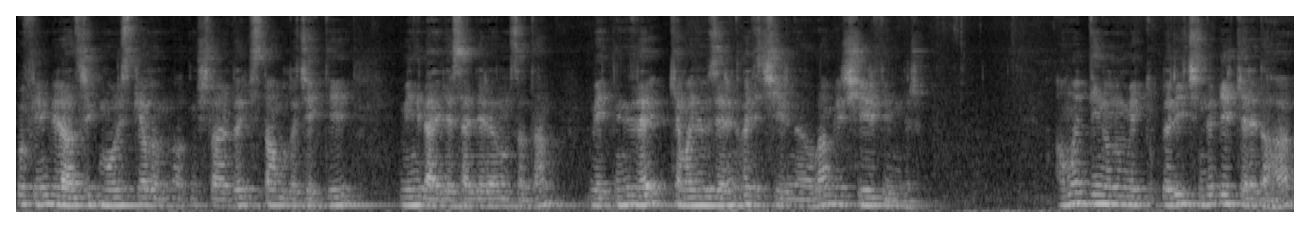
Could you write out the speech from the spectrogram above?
Bu film birazcık Maurice Pialon'un 60'larda İstanbul'da çektiği mini belgeselleri anımsatan, metnini de Kemal Özer'in Haliç şiirinden alan bir şiir filmidir. Ama Dino'nun mektupları içinde bir kere daha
